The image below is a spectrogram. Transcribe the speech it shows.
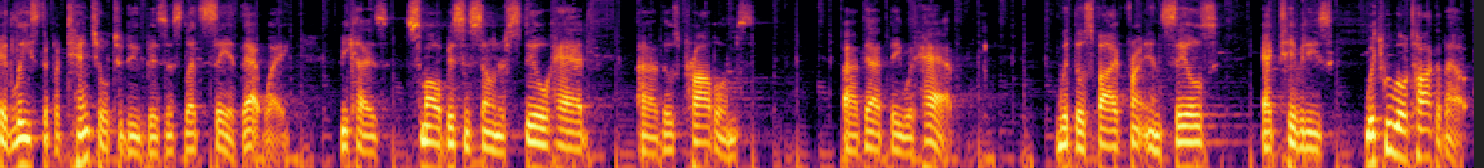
at least the potential to do business, let's say it that way, because small business owners still had uh, those problems uh, that they would have with those five front end sales activities which we will talk about.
